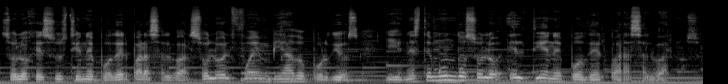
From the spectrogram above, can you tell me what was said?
solo Jesús tiene poder para salvar, solo Él fue enviado por Dios y en este mundo solo Él tiene poder para salvarnos.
